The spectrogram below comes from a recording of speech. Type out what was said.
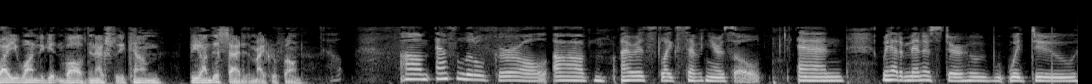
why you wanted to get involved and actually come be on this side of the microphone. Um, as a little girl, um, I was like seven years old, and we had a minister who would do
